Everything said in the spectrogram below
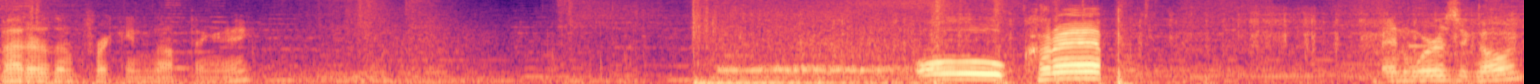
Better than freaking nothing, eh? Oh crap! And where's it going?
